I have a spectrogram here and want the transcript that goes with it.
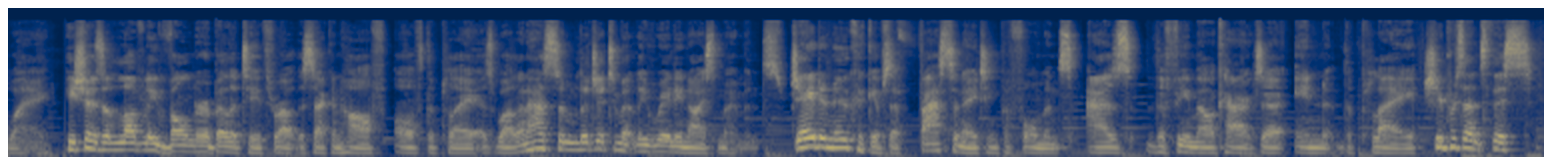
way. He shows a lovely vulnerability throughout the second half of the play as well and has some legitimately really nice moments. Jade Anouka gives a fascinating performance as the female character in the play. She presents this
